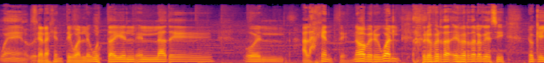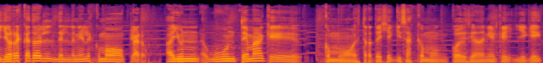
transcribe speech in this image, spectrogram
Bueno, O pero sea, a la gente igual le gusta ahí el, el latte o el a la gente. No, pero igual, pero es verdad, es verdad lo que decís. Lo que yo rescato del, del Daniel es como, claro, hay un hubo un tema que como estrategia quizás como co- decía Daniel que llegué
